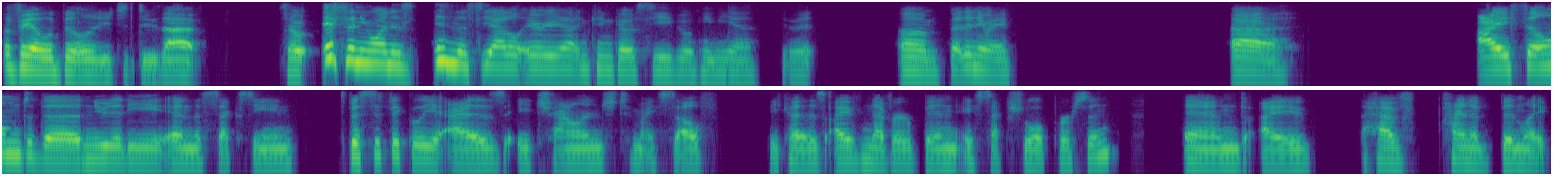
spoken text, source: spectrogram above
availability to do that. So if anyone is in the Seattle area and can go see Bohemia, do it. Um, but anyway, uh, I filmed the nudity and the sex scene specifically as a challenge to myself because I've never been a sexual person and I have kind of been like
